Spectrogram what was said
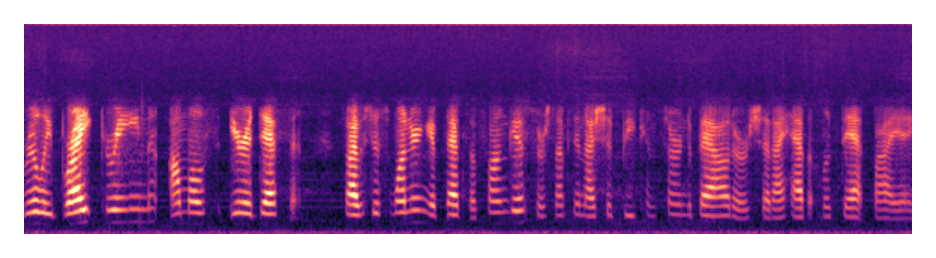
really bright green, almost iridescent. So I was just wondering if that's a fungus or something I should be concerned about, or should I have it looked at by a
